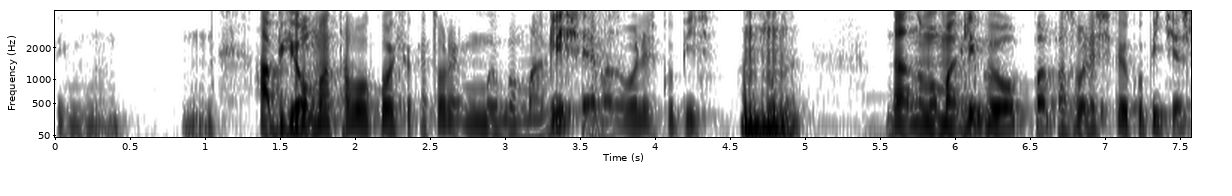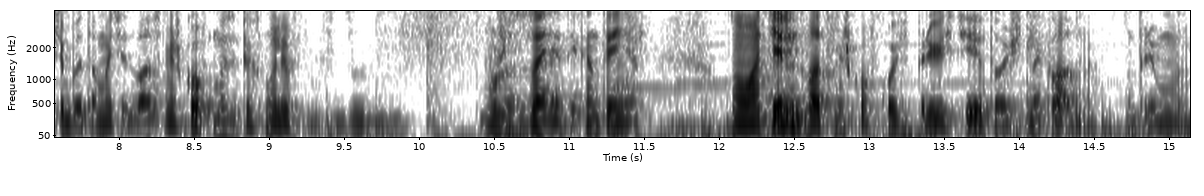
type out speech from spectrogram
именно объема того кофе, который мы бы могли себе позволить купить оттуда. Да, но мы могли бы его по- позволить себе купить, если бы там эти 20 мешков мы запихнули в, в- в уже занятый контейнер. Но отдельно 20 мешков кофе привезти это очень накладно напрямую.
